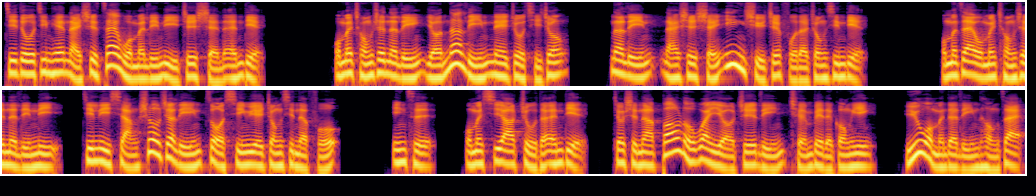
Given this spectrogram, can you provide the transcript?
基督，今天乃是在我们灵里之神的恩典。我们重生的灵有那灵内住其中，那灵乃是神应许之福的中心点。我们在我们重生的灵里经历享受这灵做新约中心的福，因此我们需要主的恩典，就是那包罗万有之灵全备的供应，与我们的灵同在。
